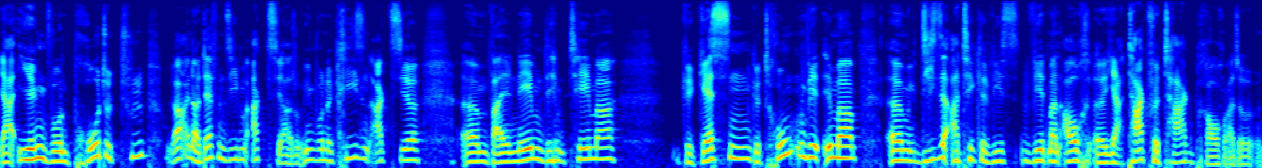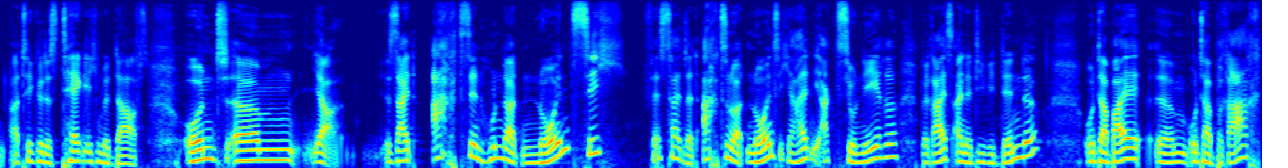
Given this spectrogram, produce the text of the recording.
ja, irgendwo ein Prototyp ja, einer defensiven Aktie, also irgendwo eine Krisenaktie, ähm, weil neben dem Thema gegessen, getrunken wird immer. Ähm, diese Artikel wird man auch äh, ja, Tag für Tag brauchen, also Artikel des täglichen Bedarfs. Und ähm, ja, seit 1890 festhalten, seit 1890 erhalten die Aktionäre bereits eine Dividende und dabei ähm, unterbrach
